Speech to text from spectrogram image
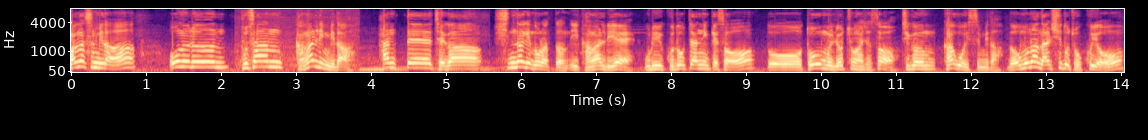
반갑습니다. 오늘은 부산 강할리입니다. 한때 제가 신나게 놀았던 이 강할리에 우리 구독자님께서 또 도움을 요청하셔서 지금 가고 있습니다. 너무나 날씨도 좋고요.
